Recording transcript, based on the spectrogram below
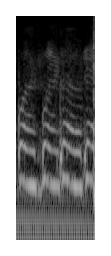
What, what, what,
